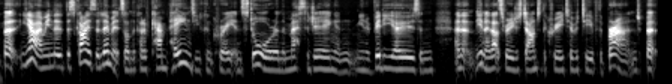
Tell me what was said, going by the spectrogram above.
But yeah, I mean, the, the sky's the limits on the kind of campaigns you can create and store and the messaging and, you know, videos. And, and that, you know, that's really just down to the creativity of the brand. But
